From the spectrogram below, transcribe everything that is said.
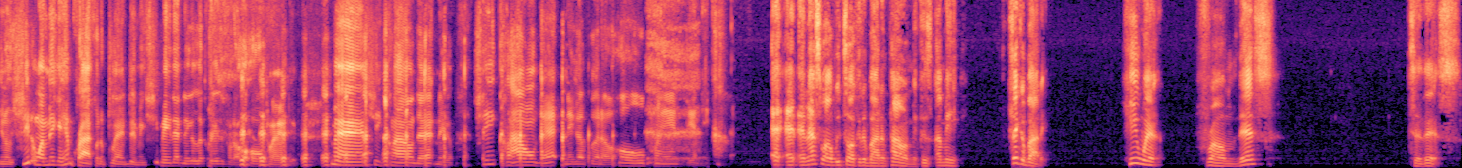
you know she the one making him cry for the pandemic. She made that nigga look crazy for the whole pandemic. Man, she clowned that nigga. She clowned that nigga for the whole pandemic. and, and, and that's why we're talking about empowerment because i mean think about it he went from this to this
